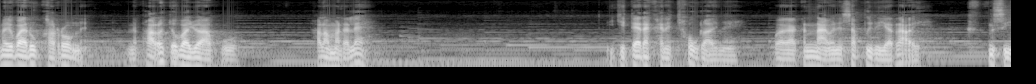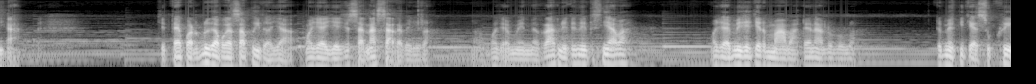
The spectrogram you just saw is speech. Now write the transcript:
ไม่ไหวรูปคารมเนี่ยนะพระเราจุบายาปูพระเรามาได้แล้วอีจิตแต่ละคันโชคเลยเนี่ย ว่ากันนายมันสับปีเดียร์ไรนั่นสิฮะจิตแต่ปวดเลือกกับสับปีเดียร์มันจะยังจะสนับสนุนไปดีหรอมันจะมีรับนิดนิดสิเนี่ยป่ะมันจะมีจะจะมาป่ะแต่น่ารู้ๆหรอจะมีกิจสุครี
